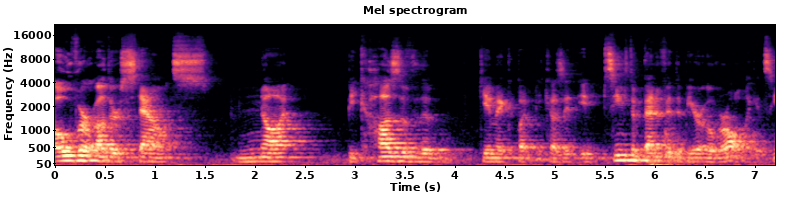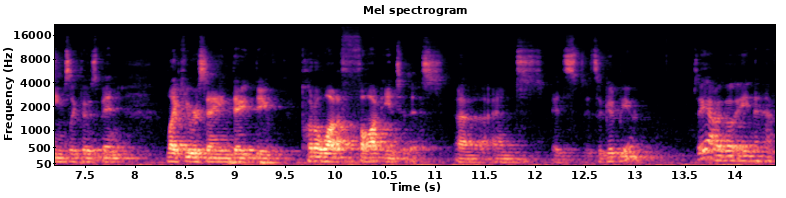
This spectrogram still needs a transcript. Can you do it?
over other stouts, not because of the gimmick, but because it, it seems to benefit the beer overall. Like it seems like there's been, like you were saying, they, they've put a lot of thought into this, uh, and it's it's a good beer. So yeah, I'll go eight and a half.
